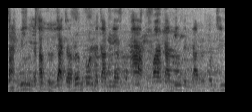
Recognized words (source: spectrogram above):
สายวิ่งนะครับหรืออยากจะเริ่มต้นในการดูแลสุขภาพผมว่าการวิ่งเป็นการเริ่มต้นที่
